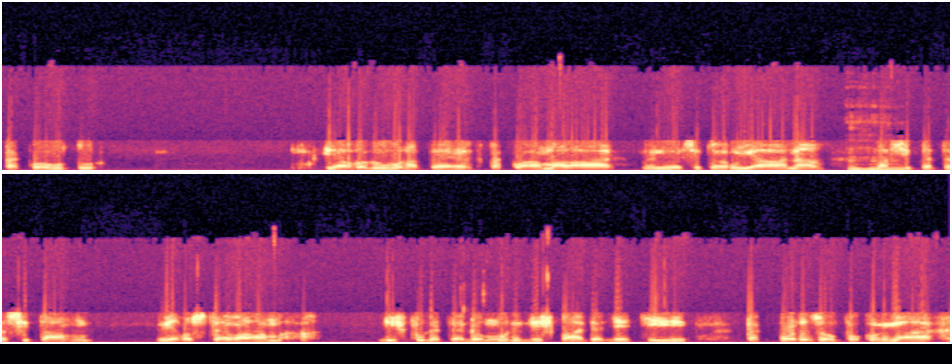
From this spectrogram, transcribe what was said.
takovou tu jahodu, ona to je taková malá, jmenuje se to Rujána, Mhm. mm-hmm. nasypete si tam, vyroste vám a když půjdete domů, když máte děti, tak polezou po kolinách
